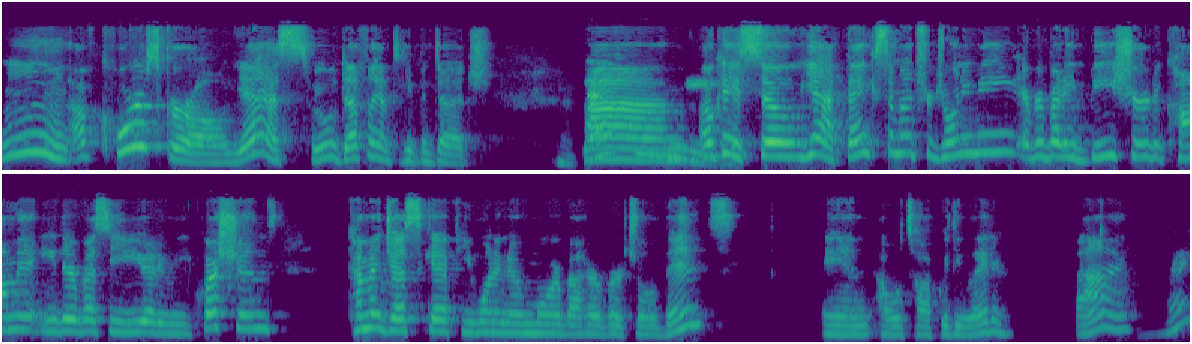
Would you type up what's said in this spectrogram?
Mm, of course, girl. Yes, we will definitely have to keep in touch. Um, okay, so yeah, thanks so much for joining me. Everybody, be sure to comment either of us if you have any questions. Comment Jessica if you want to know more about her virtual events, and I will talk with you later. Bye. All right.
